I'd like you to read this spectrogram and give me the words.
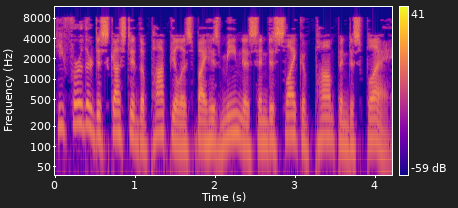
He further disgusted the populace by his meanness and dislike of pomp and display.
